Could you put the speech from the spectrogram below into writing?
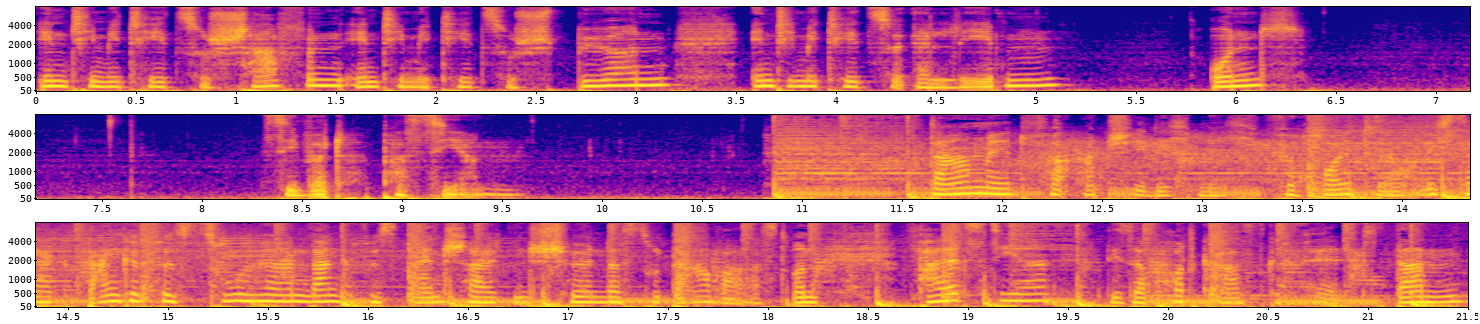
Intimität zu schaffen, Intimität zu spüren, Intimität zu erleben. Und sie wird passieren damit verabschiede ich mich für heute und ich sage danke fürs Zuhören, danke fürs Einschalten, schön, dass du da warst. Und falls dir dieser Podcast gefällt, dann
